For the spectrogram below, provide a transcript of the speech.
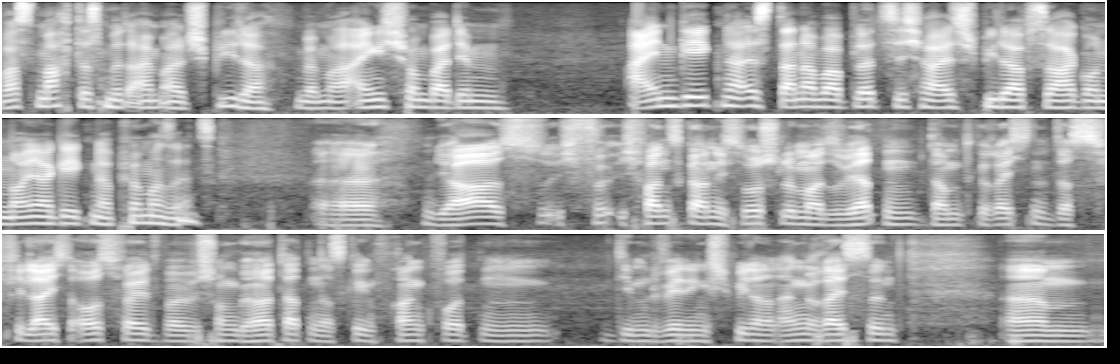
Was macht das mit einem als Spieler, wenn man eigentlich schon bei dem ein Gegner ist, dann aber plötzlich heißt Spielabsage und neuer Gegner Pirmasens. Äh, ja, es, ich, ich fand es gar nicht so schlimm. Also wir hatten damit gerechnet, dass es vielleicht ausfällt, weil wir schon gehört hatten, dass gegen Frankfurt ein, die mit wenigen Spielern angereist sind. Ähm,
